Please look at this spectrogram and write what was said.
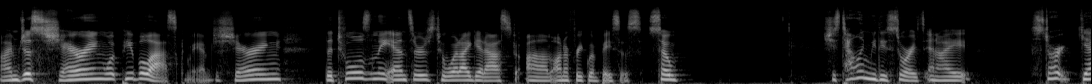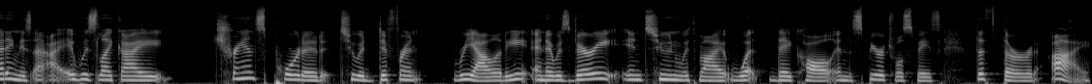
I'm just sharing what people ask me. I'm just sharing the tools and the answers to what I get asked um, on a frequent basis. So she's telling me these stories, and I start getting this. I, it was like I transported to a different reality and I was very in tune with my what they call in the spiritual space the third eye,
